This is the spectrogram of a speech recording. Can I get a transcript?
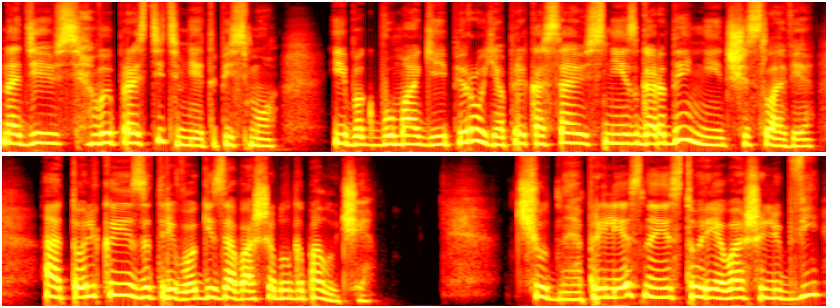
Надеюсь, вы простите мне это письмо, ибо к бумаге и перу я прикасаюсь не из гордыни и тщеславия, а только из-за тревоги за ваше благополучие. Чудная, прелестная история вашей любви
